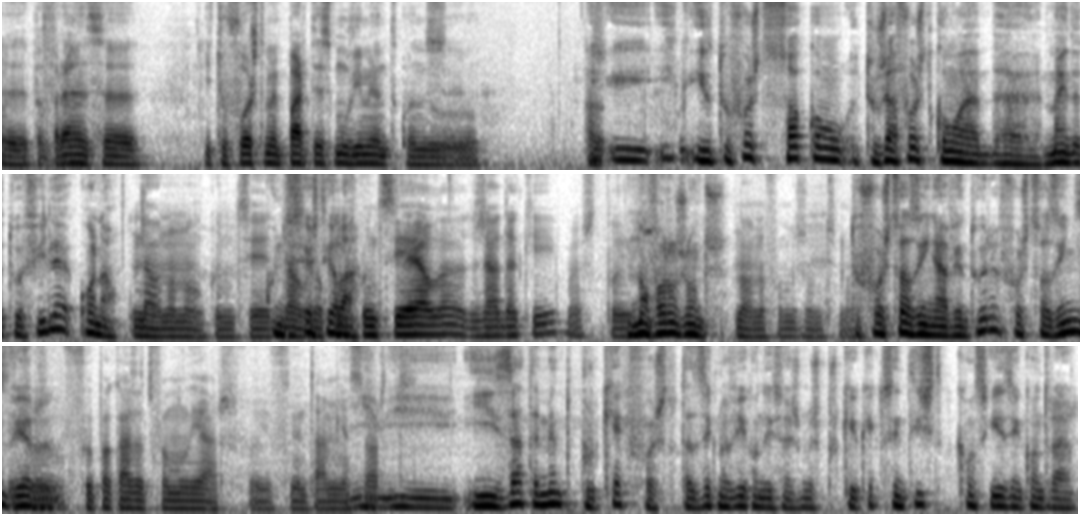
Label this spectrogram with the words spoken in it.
eh, para a França, e tu foste também parte desse movimento quando... E, e- e tu foste só com. Tu já foste com a, a mãe da tua filha ou não? Não, não, não. Conheci, Conheceste não, eu lá? Conheci ela já daqui, mas depois. Não foram juntos? Não, não fomos juntos. Não. Tu foste sozinho à aventura? Foste sozinho Sim, ver. fui, fui para casa de familiares, fui, fui tentar a minha sorte. E, e- e exatamente porquê é que foste? Tu estás a dizer que não havia condições, mas porquê? O que é que tu sentiste que conseguias encontrar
